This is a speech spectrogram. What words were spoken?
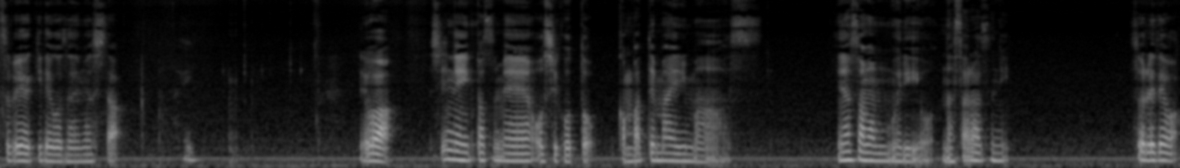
つぶやきでございました、では新年一発目お仕事頑張ってまいります。皆様も無理をなさらずに。それでは。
